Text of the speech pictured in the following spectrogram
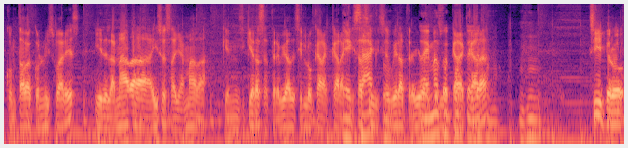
contaba con Luis Suárez y de la nada hizo esa llamada que ni siquiera se atrevió a decirlo cara a cara. Quizás si se hubiera atrevido a decirlo cara a cara. Sí, pero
